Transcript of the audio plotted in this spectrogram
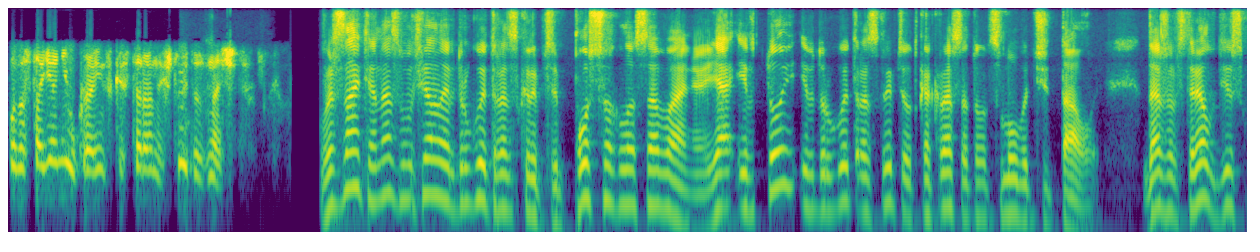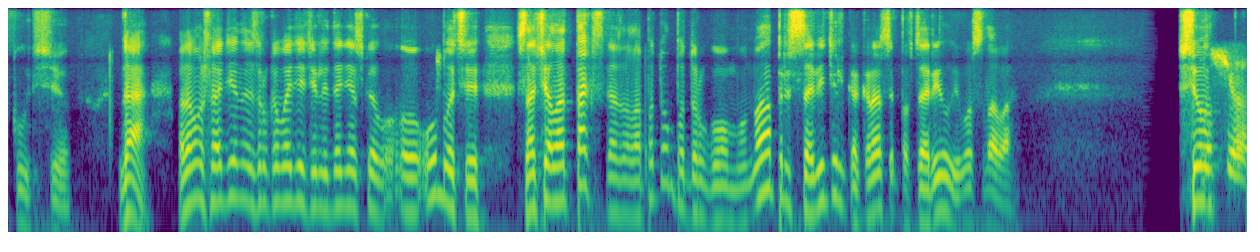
по настоянию украинской стороны? Что это значит? Вы знаете, она звучала и в другой транскрипции по согласованию. Я и в той, и в другой транскрипции вот как раз это вот слово читал даже встрял в дискуссию. Да, потому что один из руководителей Донецкой области сначала так сказал, а потом по-другому. Ну, а представитель как раз и повторил его слова. Все. Ну,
